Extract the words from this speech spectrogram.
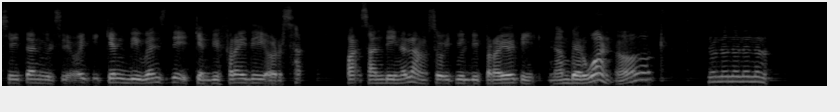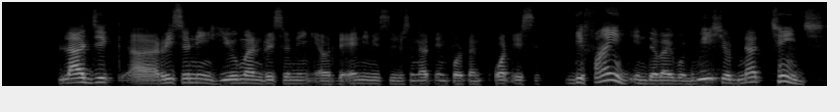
Satan will say, oh, it can be Wednesday, it can be Friday, or Sunday na lang. So it will be priority. Number one. Oh, no, no, no, no, no. Logic, uh, reasoning, human reasoning, or the enemy's reasoning, not important. What is defined in the Bible, we should not change.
